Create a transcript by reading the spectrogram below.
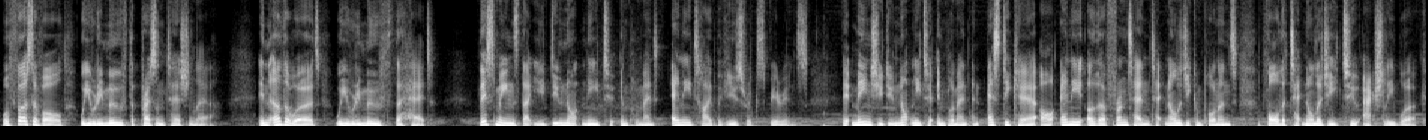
Well, first of all, we remove the presentation layer. In other words, we remove the head. This means that you do not need to implement any type of user experience. It means you do not need to implement an SDK or any other front end technology components for the technology to actually work.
